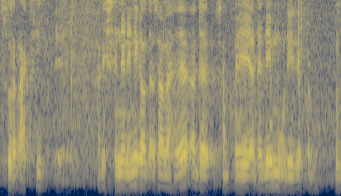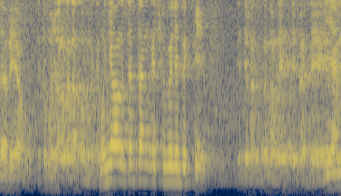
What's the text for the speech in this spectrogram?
surat aksi Iya. hari Senin ini kalau tak salah saya ada sampai ada demo di depan Polda Riau Itu menyoalkan apa mereka? menyoal tentang SPPD fiktif Yang dilakukan oleh DPRD. yang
